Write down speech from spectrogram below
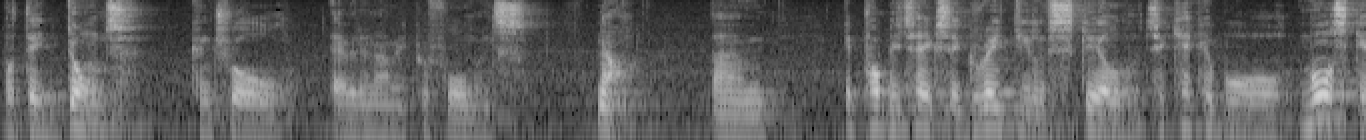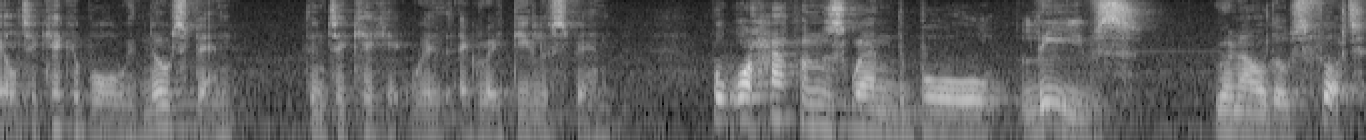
but they don't control aerodynamic performance. Now, um, it probably takes a great deal of skill to kick a ball, more skill to kick a ball with no spin than to kick it with a great deal of spin. But what happens when the ball leaves Ronaldo's foot?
